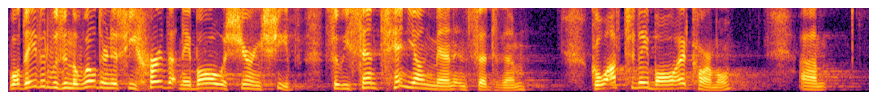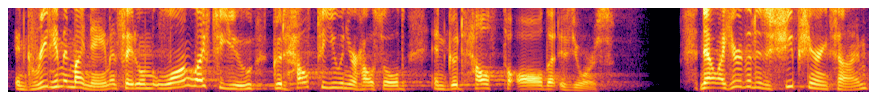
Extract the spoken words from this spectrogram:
While David was in the wilderness, he heard that Nabal was shearing sheep, so he sent ten young men and said to them, Go up to Nabal at Carmel. Um, and greet him in my name and say to him, Long life to you, good health to you and your household, and good health to all that is yours. Now I hear that it is sheep shearing time,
